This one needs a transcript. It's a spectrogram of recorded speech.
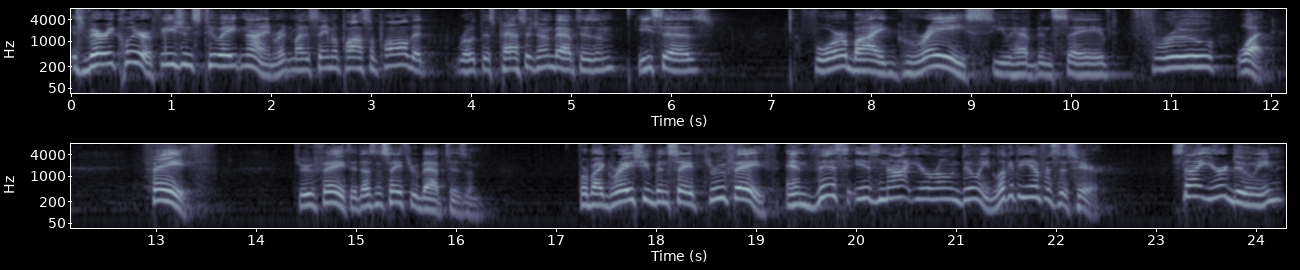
It's very clear. Ephesians 2 8 9, written by the same Apostle Paul that wrote this passage on baptism. He says, For by grace you have been saved through what? Faith. Through faith. It doesn't say through baptism. For by grace you've been saved through faith, and this is not your own doing. Look at the emphasis here. It's not your doing,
